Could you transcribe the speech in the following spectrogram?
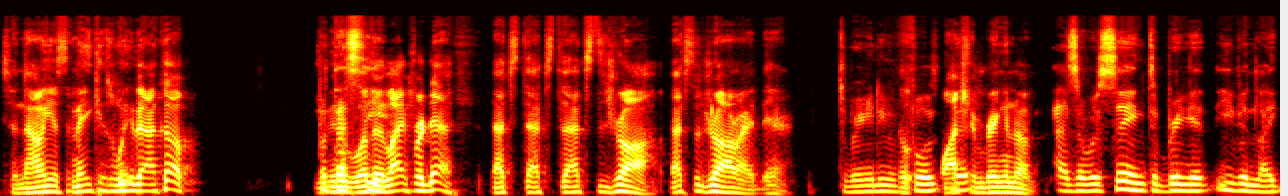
So now he has to make his way back up, But that's whether the- life or death. That's that's that's the draw. That's the draw right there. To bring it even So full, watch him bring it up. as I was saying, to bring it even like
